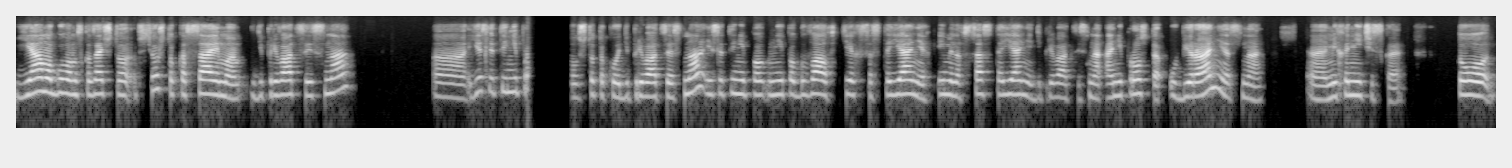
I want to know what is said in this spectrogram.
Я могу вам сказать, что все, что касаемо депривации сна, а, если ты не что такое депривация сна, если ты не, не побывал в тех состояниях, именно в состоянии депривации сна, а не просто убирание сна э, механическое, то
